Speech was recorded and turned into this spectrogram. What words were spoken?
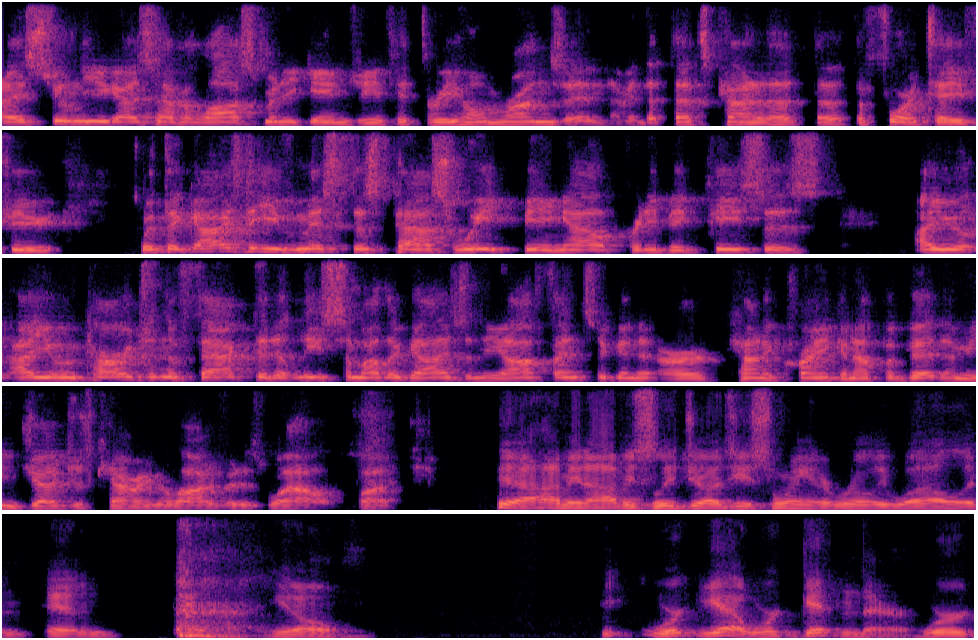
I assume that you guys haven't lost many games. You've hit three home runs in. I mean, that, that's kind of the, the, the forte for you. With the guys that you've missed this past week being out pretty big pieces, are you are you encouraging the fact that at least some other guys in the offense are gonna are kind of cranking up a bit? I mean, Judge is carrying a lot of it as well, but Yeah, I mean, obviously, Judge, he's swinging it really well, and and you know, we're yeah, we're getting there. We're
